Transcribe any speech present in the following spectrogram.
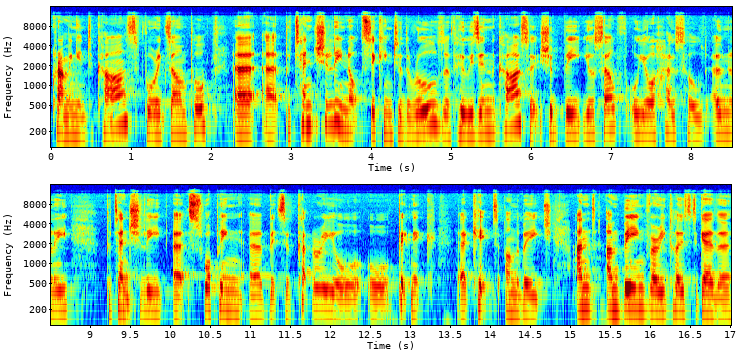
cramming into cars, for example, uh, uh, potentially not sticking to the rules of who is in the car, so it should be yourself or your household only, potentially uh, swapping uh, bits of cutlery or, or picnic uh, kit on the beach and, and being very close together.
